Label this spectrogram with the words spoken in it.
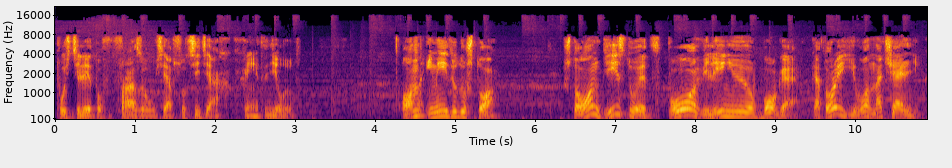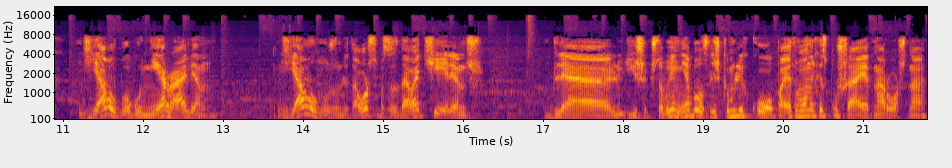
постили эту фразу у себя в соцсетях, как они это делают. Он имеет в виду что? Что он действует по велению Бога, который его начальник. Дьявол Богу не равен. Дьявол нужен для того, чтобы создавать челлендж для людишек, чтобы им не было слишком легко, поэтому он их искушает нарочно.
